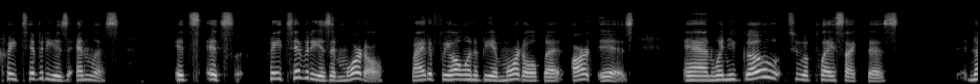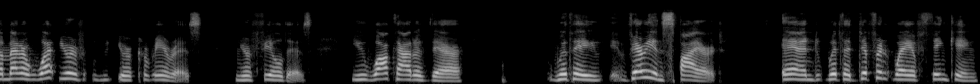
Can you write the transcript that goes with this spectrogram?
creativity is endless. It's it's creativity is immortal, right? If we all want to be immortal, but art is. And when you go to a place like this, no matter what your your career is, your field is, you walk out of there with a very inspired and with a different way of thinking.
